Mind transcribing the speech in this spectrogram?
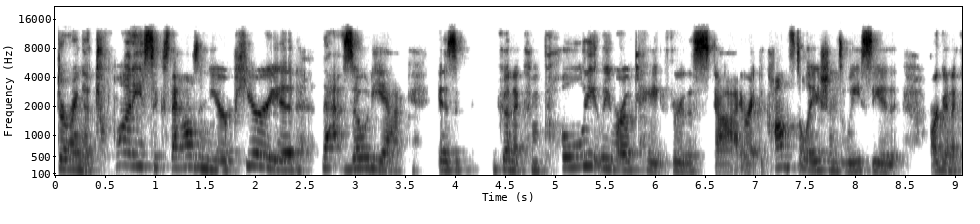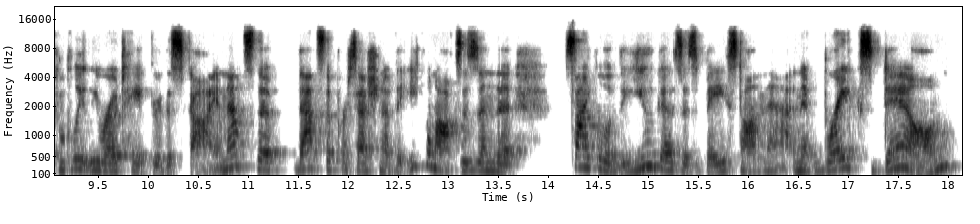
during a 26,000 year period, that zodiac is going to completely rotate through the sky, right? The constellations we see are going to completely rotate through the sky. And that's the that's the precession of the equinoxes and the cycle of the yugas is based on that. And it breaks down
